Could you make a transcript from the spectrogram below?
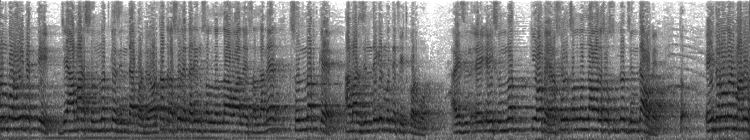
নম্বর ওই ব্যক্তি যে আমার সুন্নতকে জিন্দা করবে। অর্থাৎ রসুল করিম সাল্লামের সুন্নতকে আমার জিন্দগির মধ্যে ফিট করব। এই সুন্নত কি হবে? রসুল সাল্লাহ সুন্নত জিন্দা হবে। তো এই ধরনের মানুষ,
